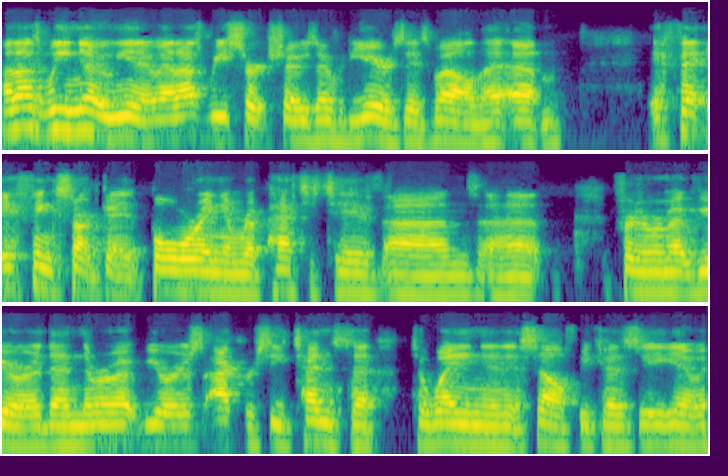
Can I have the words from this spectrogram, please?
and as we know, you know, and as research shows over the years as well, that um, if if things start getting boring and repetitive and uh, for the remote viewer, then the remote viewer's accuracy tends to, to wane in itself because you know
